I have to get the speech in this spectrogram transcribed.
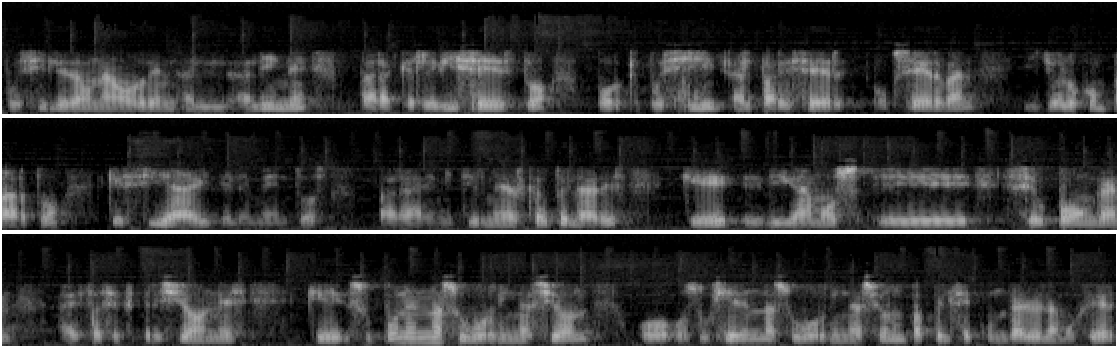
pues sí le da una orden al, INE para que revise esto, porque pues sí, al parecer observan, y yo lo comparto, que sí hay elementos para emitir medidas cautelares que, eh, digamos, eh, se opongan a estas expresiones que suponen una subordinación o, sugieren una subordinación, un papel secundario de la mujer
